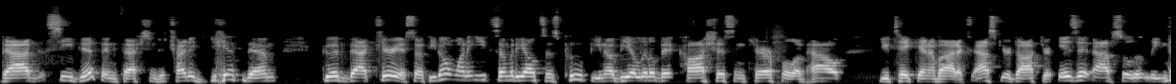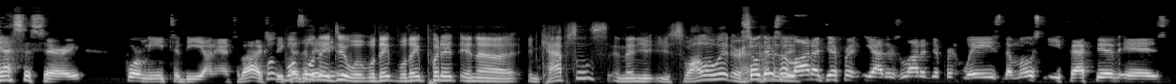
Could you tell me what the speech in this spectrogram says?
bad c diff infection to try to give them good bacteria. So if you don't want to eat somebody else's poop, you know, be a little bit cautious and careful of how you take antibiotics. Ask your doctor, is it absolutely necessary for me to be on antibiotics? Well, because what will they do? Will they will they put it in uh in capsules and then you, you swallow it or So there's a they... lot of different yeah, there's a lot of different ways. The most effective is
